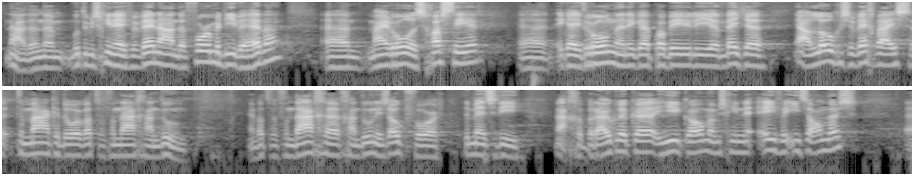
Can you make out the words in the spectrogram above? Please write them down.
nou, dan eh, moet u misschien even wennen aan de vormen die we hebben. Ehm, mijn rol is gastheer. Eh, ik heet Ron en ik probeer jullie een beetje ja, een logische wegwijs te maken door wat we vandaag gaan doen. En wat we vandaag gaan doen is ook voor de mensen die nou, gebruikelijk hier komen, misschien even iets anders. Uh,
